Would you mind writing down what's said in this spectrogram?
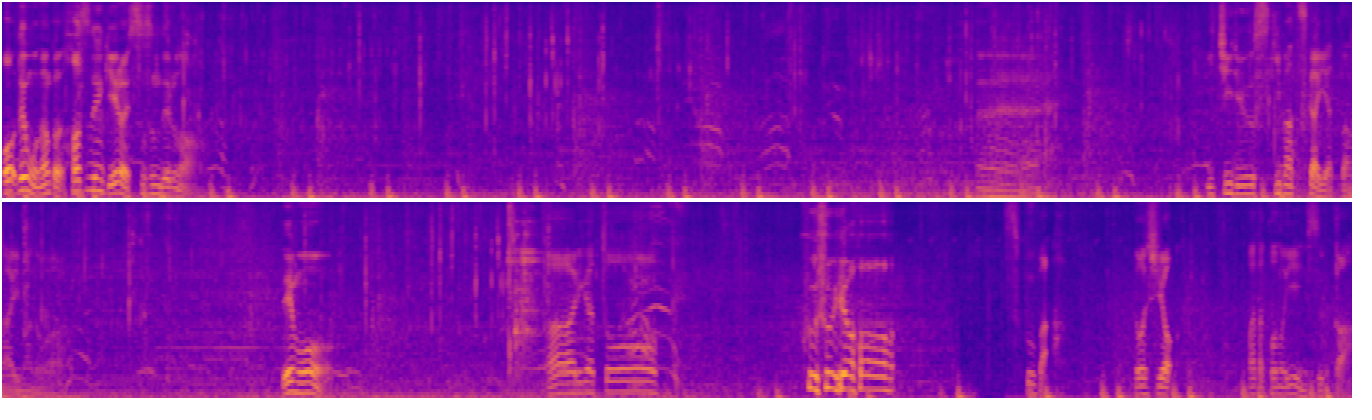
あでもなんか発電機えらい進んでるな。一流隙間使いやったな今のは。でもあありがとう。ふよ。スプバ。どうしよう。またこの家にするか。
